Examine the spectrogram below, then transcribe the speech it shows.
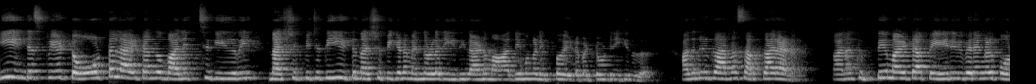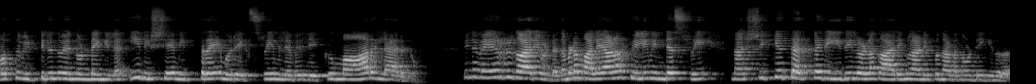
ഈ ഇൻഡസ്ട്രിയെ ടോട്ടലായിട്ട് അങ്ങ് വലിച്ചു കീറി നശിപ്പിച്ച് തീയിട്ട് നശിപ്പിക്കണം എന്നുള്ള രീതിയിലാണ് മാധ്യമങ്ങൾ ഇപ്പോൾ ഇടപെട്ടുകൊണ്ടിരിക്കുന്നത്. അതിനൊരു കാരണം സർക്കാരാണ്. കാരണം കൃത്യമായിട്ട് ആ പേര് വിവരങ്ങൾ പുറത്തു വിട്ടിരുന്നു എന്നുണ്ടെങ്കിൽ ഈ വിഷയം ഇത്രയും ഒരു എക്സ്ട്രീം ലെവലിലേക്ക് മാറില്ലായിരുന്നു. പിന്നെ വേറൊരു കാര്യമുണ്ട്. നമ്മുടെ മലയാളം ഫിലിം ഇൻഡസ്ട്രി നശിക്കത്തക്ക രീതിയിലുള്ള കാര്യങ്ങളാണ് ഇപ്പോൾ നടന്നുകൊണ്ടിരിക്കുന്നത്.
